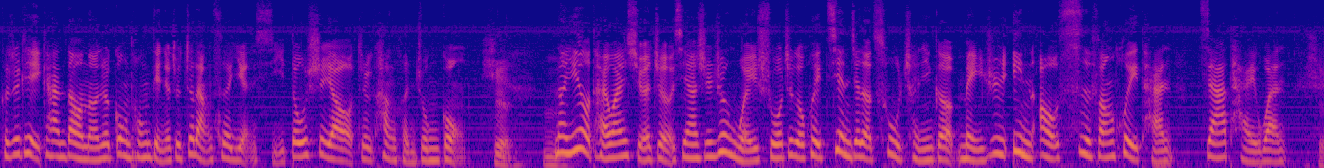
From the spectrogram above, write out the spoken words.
可是可以看到呢，这共通点就是这两次的演习都是要这个抗衡中共。是，嗯、那也有台湾学者现在是认为说，这个会间接的促成一个美日印澳四方会谈加台湾，是，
